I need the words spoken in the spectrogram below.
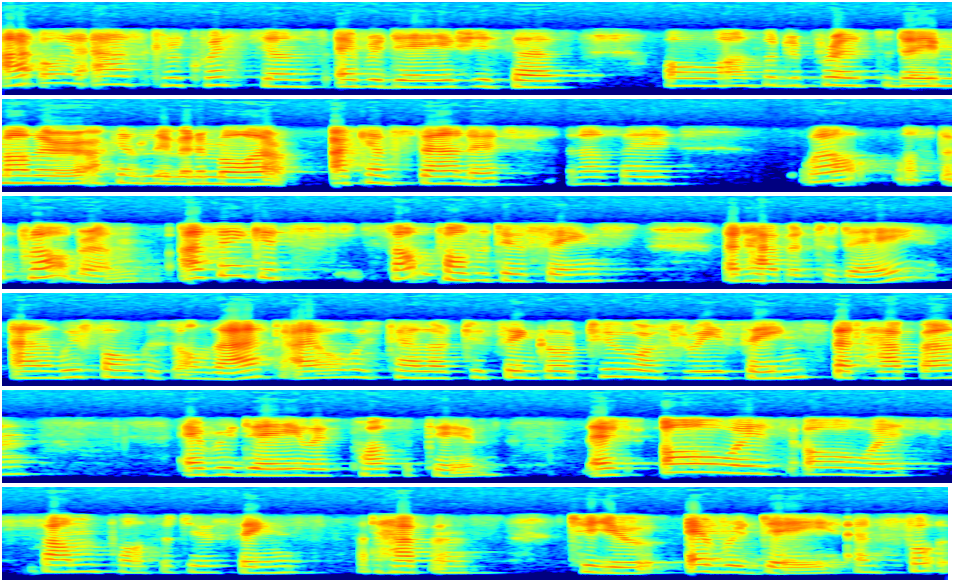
I only ask her questions every day if she says, oh, I'm so depressed today, mother. I can't live anymore. I can't stand it. And I say, well, what's the problem? I think it's some positive things that happened today, and we focus on that. I always tell her to think of two or three things that happen every day with positive. There's always, always some positive things that happens to you every day, and fo-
